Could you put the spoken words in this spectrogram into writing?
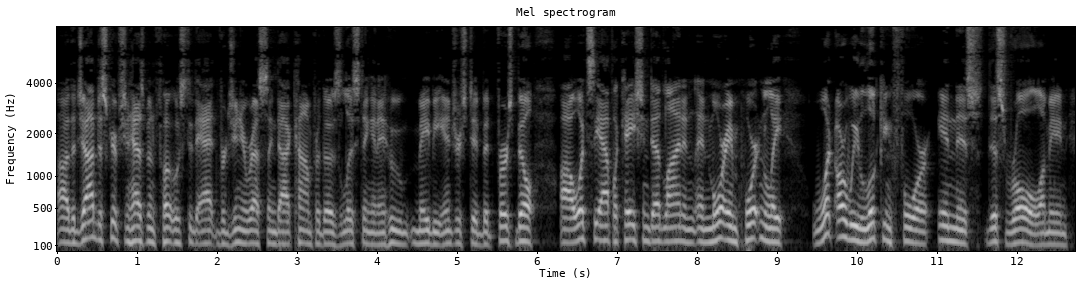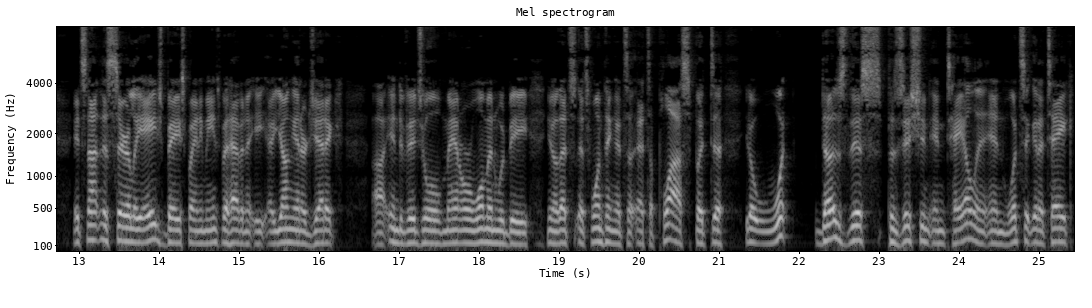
Uh, the job description has been posted at virginiawrestling.com for those listening and who may be interested. But first, Bill, uh, what's the application deadline? And, and more importantly, what are we looking for in this this role? I mean, it's not necessarily age based by any means, but having a, a young, energetic uh, individual, man or woman, would be you know that's that's one thing that's a, that's a plus. But uh, you know what does this position entail, and, and what's it going to take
